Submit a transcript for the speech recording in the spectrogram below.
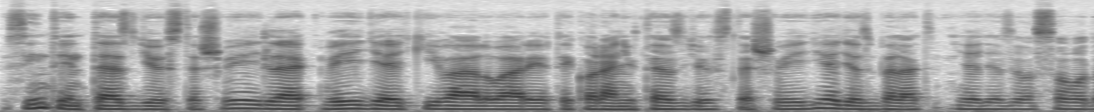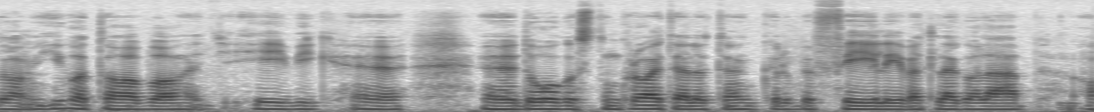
szintén tesztgyőztes védje, egy kiváló árérték arányú tesztgyőztes védjegy, ez belejegyezve a szabadalmi hivatalba, egy évig dolgoztunk rajta, előtte kb. fél évet legalább a,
